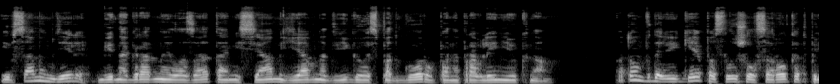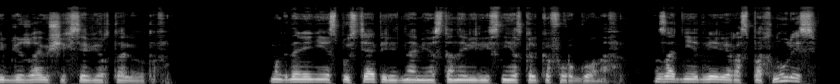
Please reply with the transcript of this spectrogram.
И в самом деле виноградная лоза там и сям явно двигалась под гору по направлению к нам. Потом вдалеке послышался рокот приближающихся вертолетов. Мгновение спустя перед нами остановились несколько фургонов. Задние двери распахнулись,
